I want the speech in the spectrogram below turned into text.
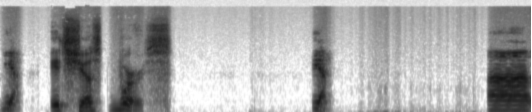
Yeah. It's just worse. Yeah. Uh,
